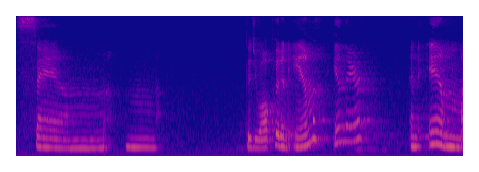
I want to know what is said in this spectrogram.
Sam. Mm. Did you all put an M in there? An M,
